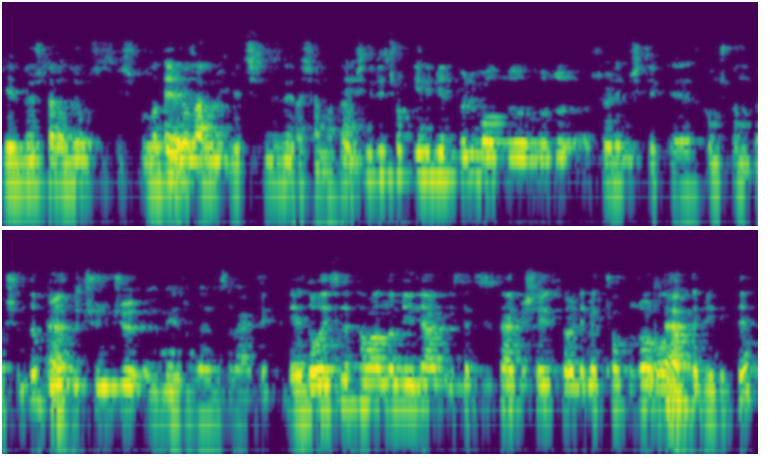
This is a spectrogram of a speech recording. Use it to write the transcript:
geri dönüşler alıyor musunuz? İş bulabiliyorlar evet. mı? İletişiminiz ne aşamada? E, şimdi biz çok yeni bir bölüm olduğumuzu söylemiştik e, konuşmanın başında. Bu evet. üçüncü e, mezunlarımızı verdik. E, dolayısıyla tam anlamıyla istatistiksel bir şey söylemek çok zor olmakla evet. birlikte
